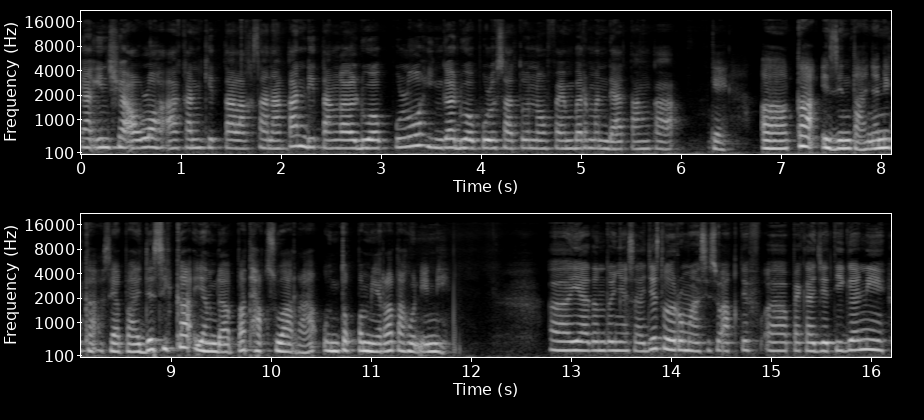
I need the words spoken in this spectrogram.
yang insya Allah akan kita laksanakan di tanggal 20 hingga 21 November mendatang Kak. Oke, Uh, Kak, izin tanya nih Kak, siapa aja sih Kak yang dapat hak suara untuk pemira tahun ini? Uh, ya tentunya saja seluruh mahasiswa aktif uh, PKJ 3 nih,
